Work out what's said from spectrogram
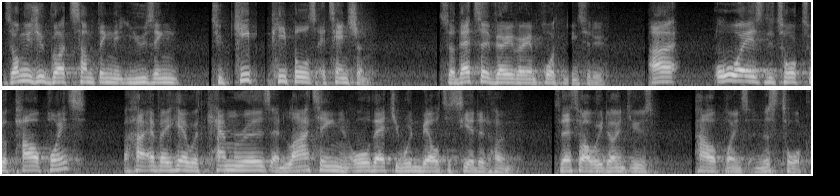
As long as you've got something that using to keep people's attention. So that's a very, very important thing to do. I always do talks with PowerPoints. But however, here with cameras and lighting and all that, you wouldn't be able to see it at home. So that's why we don't use PowerPoints in this talk.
